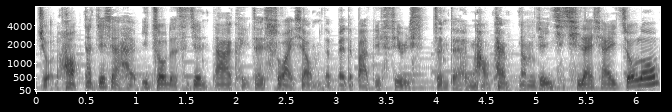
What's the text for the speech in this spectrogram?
久了哈。那接下来还有一周的时间，大家可以再刷一下我们的 Bad Buddy Series，真的很好看。那我们就一起期待下一周喽。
